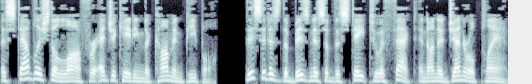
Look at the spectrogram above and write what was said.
Establish the law for educating the common people. This it is the business of the state to effect and on a general plan.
